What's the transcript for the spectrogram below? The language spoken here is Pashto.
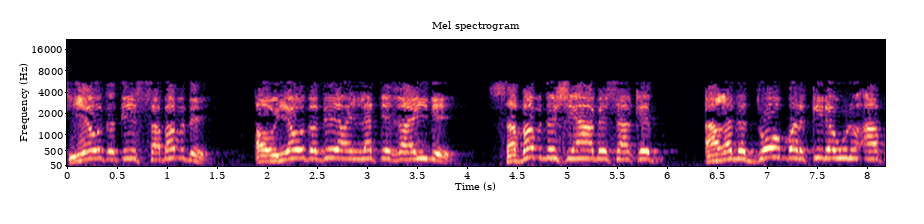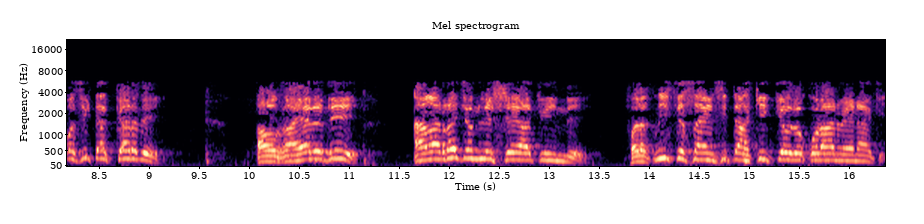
چې یو د دې سبب دی او یو د دې علت غایی دی سبب د شهاب ثاقب هغه د دوو برقی راونو آپسی ټکر دی او غایر دی هغه رجم للشیاطین دی فرق نشته ساينسي تحقیق کې او د قران وینا کې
